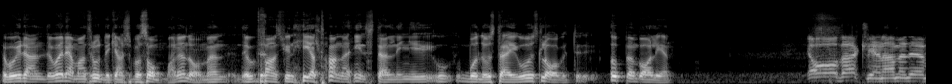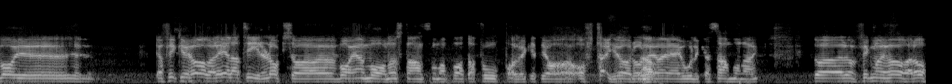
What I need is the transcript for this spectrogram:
Det var ju den, det var det man trodde kanske på sommaren då men det fanns ju en helt annan inställning i, både hos dig och hos laget uppenbarligen. Ja verkligen, ja, men det var ju jag fick ju höra det hela tiden också, var jag än var någonstans om man pratar fotboll, vilket jag ofta gör då ja. när jag är i olika sammanhang. Så då fick man ju höra det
